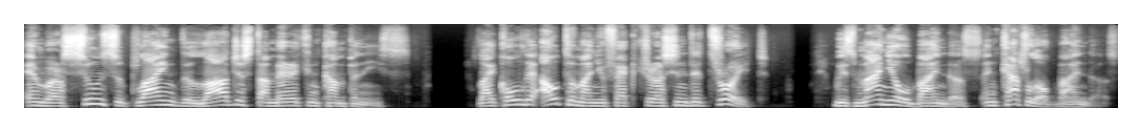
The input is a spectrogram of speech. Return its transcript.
and were soon supplying the largest American companies, like all the auto manufacturers in Detroit, with manual binders and catalog binders.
